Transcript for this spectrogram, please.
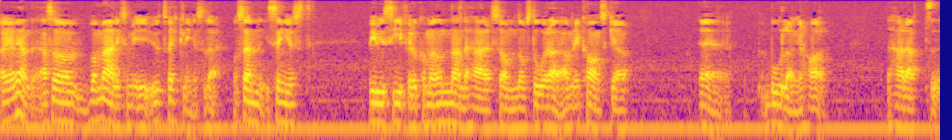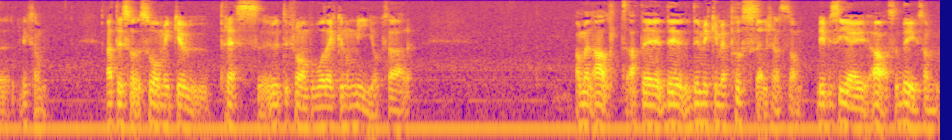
Ja, jag vet inte. Alltså vara med liksom i utvecklingen och sådär. Och sen, sen just BBC för att komma undan det här som de stora amerikanska eh, bolagen har. Det här att eh, liksom att det är så, så mycket press utifrån på både ekonomi och så här. Ja men allt. Att det, det, det är mycket mer pussel känns det som. BBC är ju, ja så det är ju som,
